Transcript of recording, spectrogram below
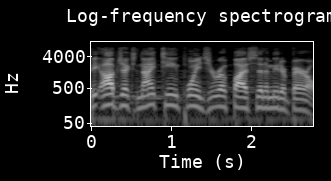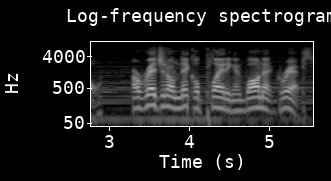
The object's 19.05 cm barrel, original nickel plating and walnut grips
